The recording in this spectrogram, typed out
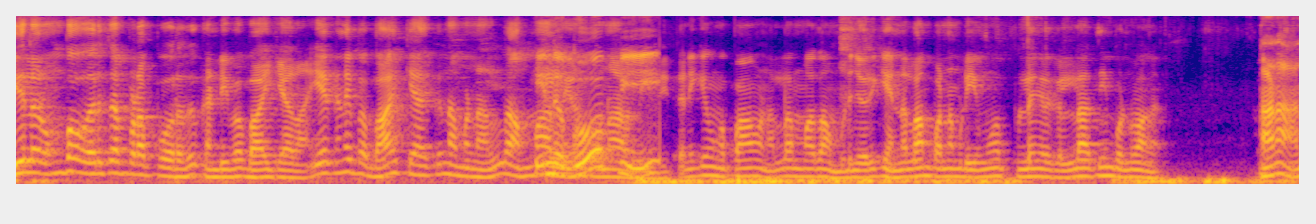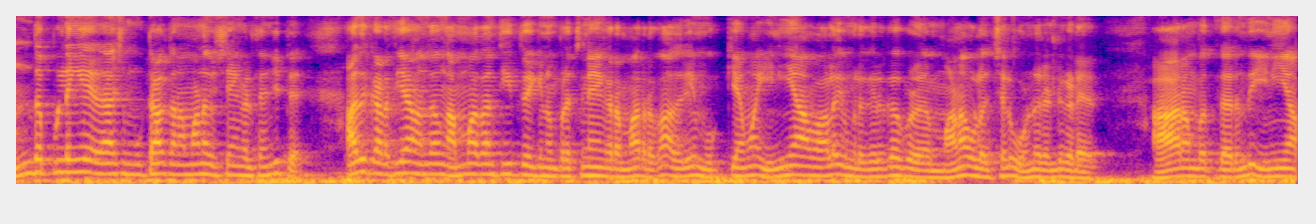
இதில் ரொம்ப வருத்தப்பட போகிறது கண்டிப்பாக பாக்கியா தான். ஏற்கனவே இப்போ பாக்கியாவுக்கு நம்ம நல்ல அம்மா இந்த கோபி-. இத்தனைக்கும் உங்கள் பாவம் நல்ல அம்மா தான். முடிஞ்ச வரைக்கும் என்னெல்லாம் பண்ண முடியுமோ பிள்ளைங்களுக்கு எல்லாத்தையும் பண்ணுவாங்க. ஆனால் அந்த பிள்ளைங்க ஏதாச்சும் முட்டாள்தனமான விஷயங்கள் செஞ்சுட்டு அது கடைசியாக வந்து அவங்க அம்மா தான் தீர்த்து வைக்கணும் பிரச்சனைங்கிற மாதிரி இருக்கும். அதுலேயும் முக்கியமாக இனியாவால் இவங்களுக்கு இருக்க மன உளைச்சல் ஒன்று ரெண்டு கிடையாது. ஆரம்பத்துலேருந்து இனியா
